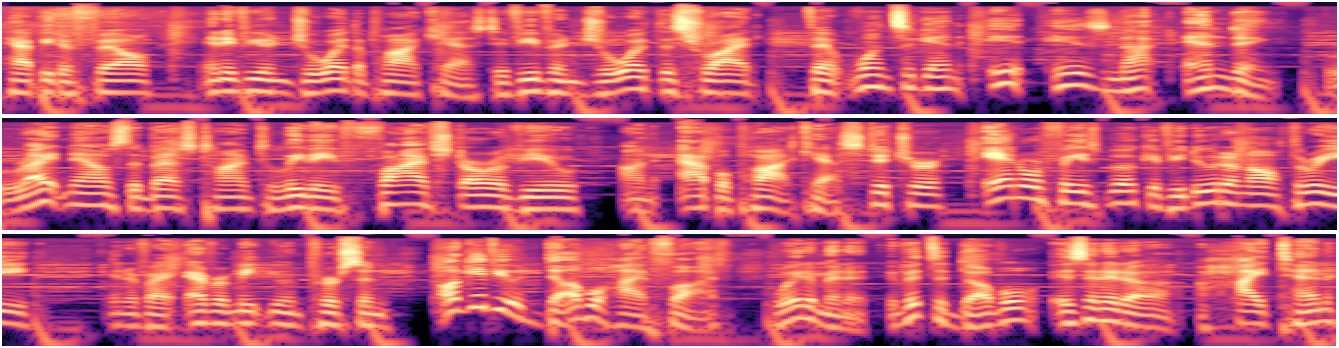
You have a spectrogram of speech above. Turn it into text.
Happy to Fail. And if you enjoy the podcast, if you've enjoyed this ride, that once again, it is not ending. Right now is the best time to leave a five star review on Apple Podcast, Stitcher, and or Facebook. If you do it on all three, and if I ever meet you in person, I'll give you a double high five. Wait a minute, if it's a double, isn't it a, a high 10?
